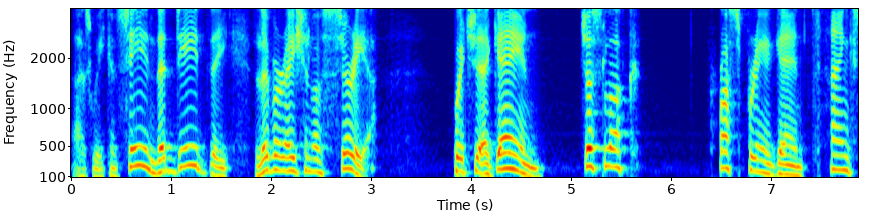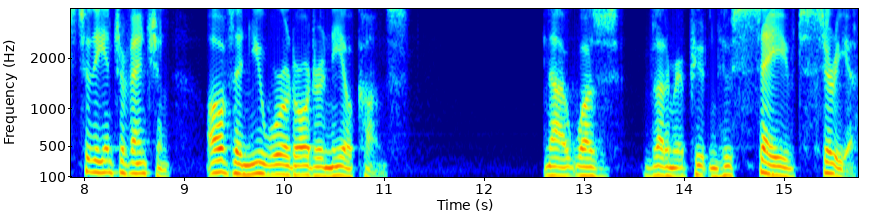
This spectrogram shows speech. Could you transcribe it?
as we can see. And indeed, the liberation of Syria, which again, just look, prospering again thanks to the intervention of the New World Order neocons. Now, it was Vladimir Putin who saved Syria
